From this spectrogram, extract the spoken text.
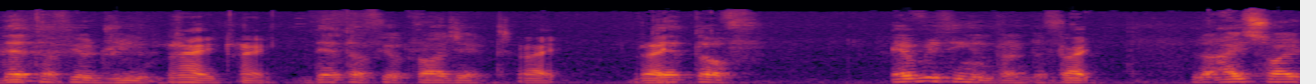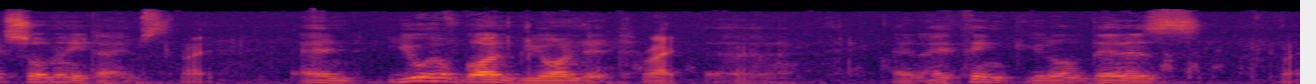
death of your dream, Right, right, death of your project, right, right, death of everything in front of you. Right. You know, I saw it so many times, right, and you have gone beyond it. right. Uh, and I think you know there is. Right.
